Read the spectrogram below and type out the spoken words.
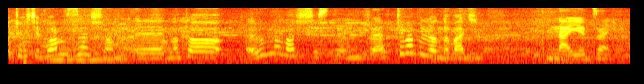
Oczywiście byłam z Zasią, y, no to równoważ się z tym, że trzeba wylądować na jedzeniu.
